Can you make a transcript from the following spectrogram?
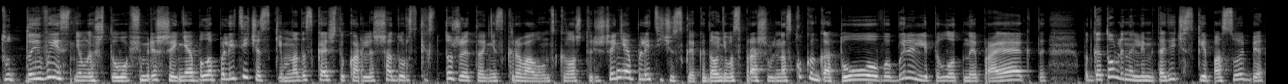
тут-то и выяснилось, что, в общем, решение было политическим. Надо сказать, что Карлес Шадурских тоже это не скрывал. Он сказал, что решение политическое, когда у него спрашивали, насколько готовы, были ли пилотные проекты, подготовлены ли методические пособия,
